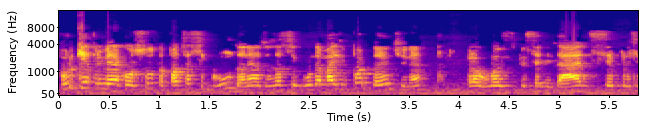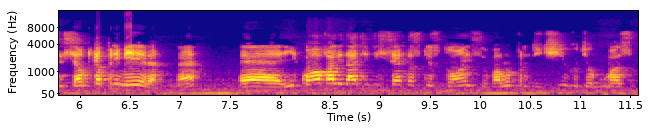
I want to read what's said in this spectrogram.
Por que a primeira consulta? Pode ser a segunda, né? Às vezes a segunda é mais importante, né? Para algumas especialidades ser presencial do que a primeira, né? É, e qual a validade de certas questões, o valor preditivo de algumas,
